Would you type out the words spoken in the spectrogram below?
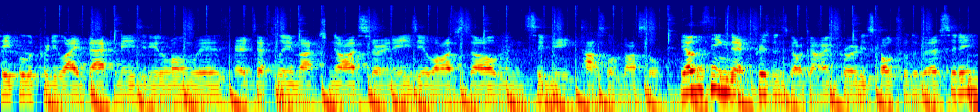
people are pretty laid back and easy to get along with. It's definitely a much nicer and easier lifestyle than Sydney hustle and bustle. The other thing that Brisbane's got going for it is cultural diversity.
